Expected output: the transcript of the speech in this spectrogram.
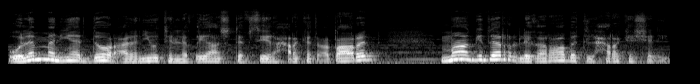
ولما جاء الدور على نيوتن لقياس وتفسير حركة عطارد ما قدر لغرابة الحركة الشديد.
